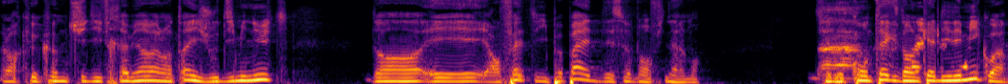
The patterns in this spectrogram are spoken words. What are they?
Alors que, comme tu dis très bien, Valentin, il joue 10 minutes. Dans... Et en fait, il peut pas être décevant finalement. C'est Bah, le contexte dans lequel il est mis, quoi.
